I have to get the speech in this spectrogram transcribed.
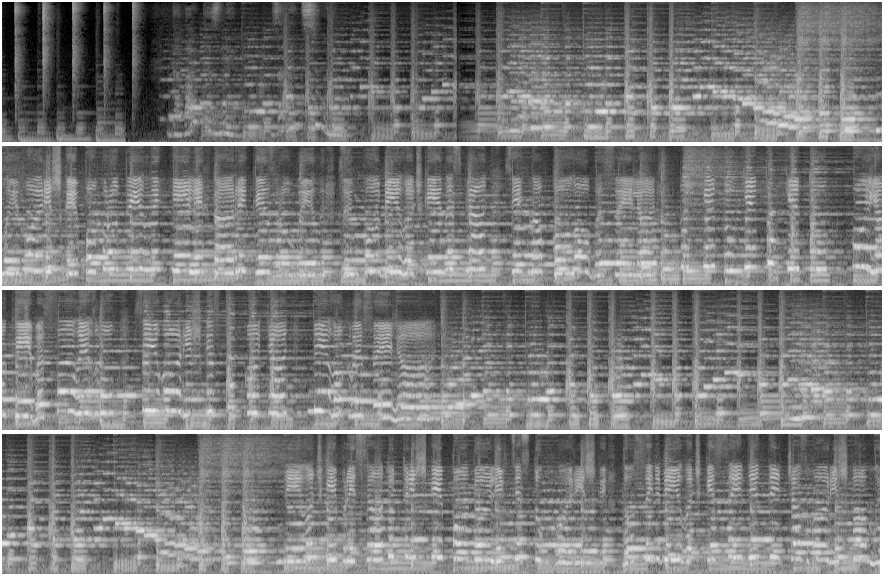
Горішки покрутили і ліхтарики зробили. цим білочки не сплять, всіх навколо Присядуть трішки, по долівці стук горішки. Досить білочки сидіти, час горішками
